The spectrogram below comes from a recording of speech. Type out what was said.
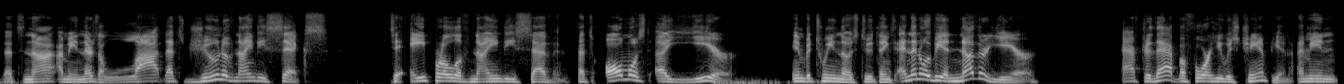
that's not. I mean, there's a lot. That's June of 96 to April of 97. That's almost a year in between those two things. And then it would be another year after that before he was champion. I mean,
